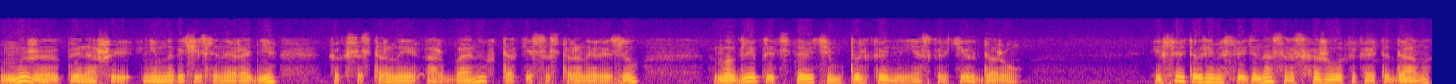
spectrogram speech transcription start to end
Мы же при нашей немногочисленной родне, как со стороны Арбенов, так и со стороны Резо, могли представить им только нескольких дару. И все это время среди нас расхаживала какая-то дама,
